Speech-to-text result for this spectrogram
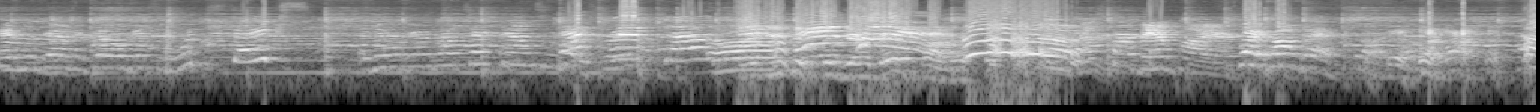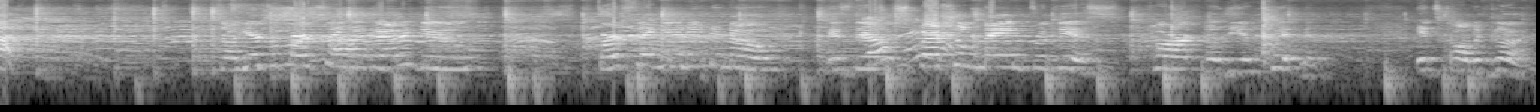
and we're gonna go get some wood stakes, and then we're gonna go take down some ghosts, right? You can still get a vampire. That's for a vampire. Wait, wrong bag. So here's the first thing you gotta do. First thing you need to know is there's a special name for this part of the equipment. It's called a gun.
